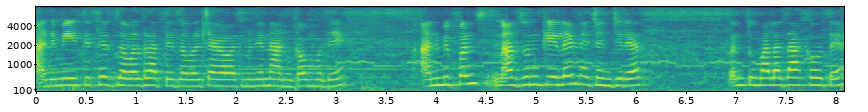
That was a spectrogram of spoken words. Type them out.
आणि मी तिथेच जवळ राहते. जवळच्या गावात म्हणजे नांदगावमध्ये. आणि मी पण अजून गेलं आहे नाही जंजिऱ्यात. पण तुम्हाला दाखवते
